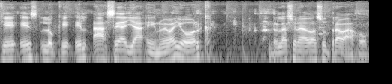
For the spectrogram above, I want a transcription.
qué es lo que él hace allá en Nueva York relacionado a su trabajo.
